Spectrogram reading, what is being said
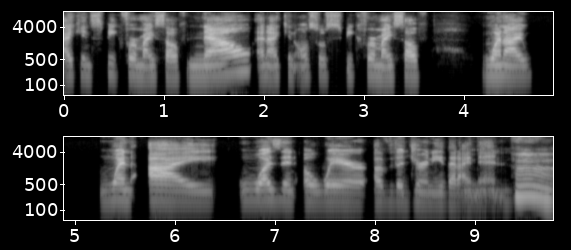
i can speak for myself now and i can also speak for myself when i when i wasn't aware of the journey that i'm in Hmm.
